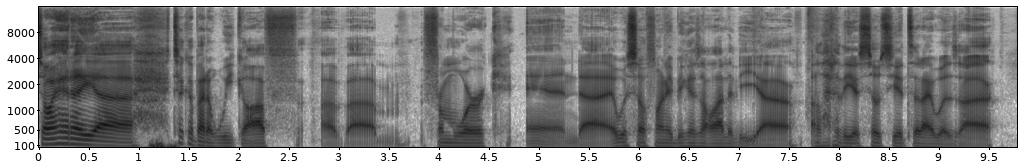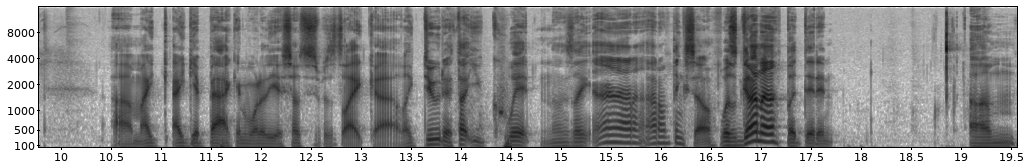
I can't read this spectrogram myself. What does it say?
so I had a uh, took about a week off of um, from work, and uh, it was so funny because a lot of the uh, a lot of the associates that I was uh, um, I I get back, and one of the associates was like uh, like dude, I thought you quit, and I was like uh, I don't think so. Was gonna, but didn't. Um,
